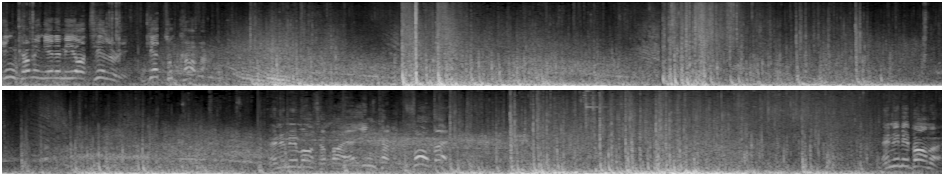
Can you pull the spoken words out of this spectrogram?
Incoming enemy artillery. Get to cover. Enemy bomber.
